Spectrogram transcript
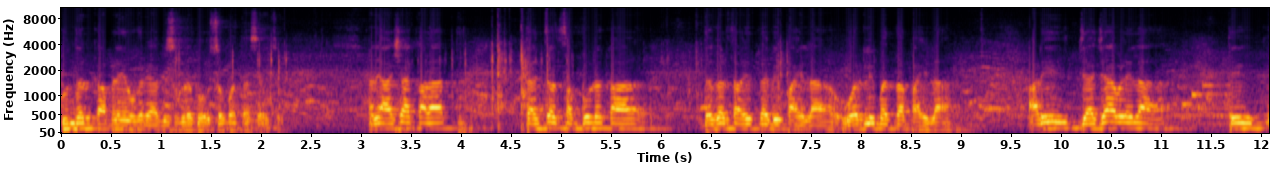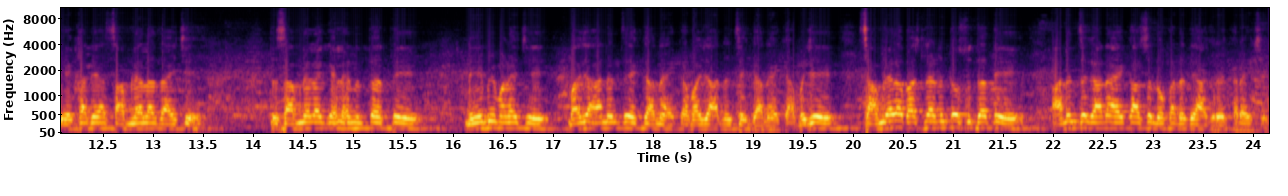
कुंदन कांबळे वगैरे आम्ही सगळं सोबत असायचो. आणि अशा काळात त्यांचा संपूर्ण काळ दगडचाळीतला मी पाहिला वरलीमधला पाहिला. आणि ज्या ज्या वेळेला ते एखाद्या सामन्याला जायचे तर सामन्याला गेल्यानंतर ते नेहमी म्हणायचे माझ्या आनंदचं एक गाणं आहे का माझ्या आनंदचं एक गाणं आहे का म्हणजे सामन्याला बसल्यानंतर सुद्धा ते आनंदचं गाणं आहे का असं लोकांना ते आग्रह करायचे.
